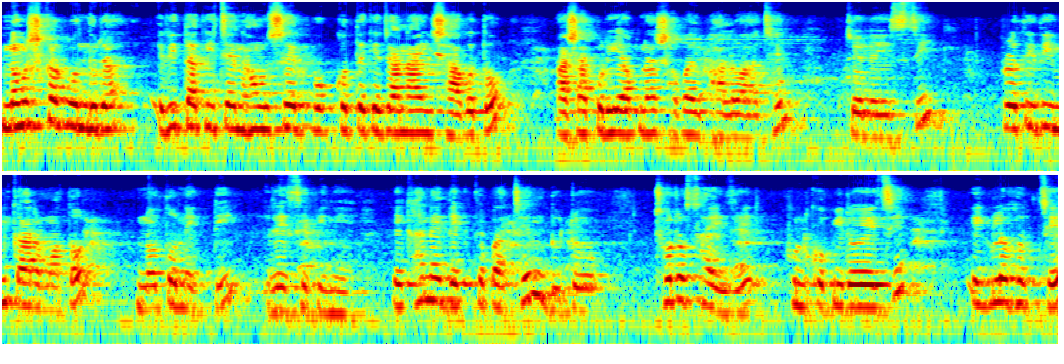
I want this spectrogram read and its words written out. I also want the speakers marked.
Speaker 1: নমস্কার বন্ধুরা, রীতা কিচেন হাউসের পক্ষ থেকে জানাই স্বাগত। আশা করি আপনারা সবাই ভালো আছেন। চলে এসেছি প্রতিদিনকার মতো নতুন একটি রেসিপি নিয়ে। এখানে দেখতে পাচ্ছেন দুটো ছোট সাইজের ফুলকপি রয়েছে। এগুলো হচ্ছে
